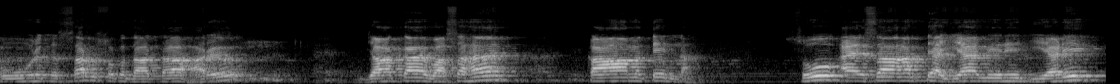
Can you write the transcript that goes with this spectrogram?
ਪੂਰਕ ਸਰਬ ਸੁਖ ਦਾਤਾ ਹਰ ਜਾ ਕੈ ਵਸ ਹੈ ਕਾਮ ਤੇ ਨਾ ਸੋ ਐਸਾ ਅਰਧਿਆਈਆ ਮੇਰੇ ਜੀੜੇ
